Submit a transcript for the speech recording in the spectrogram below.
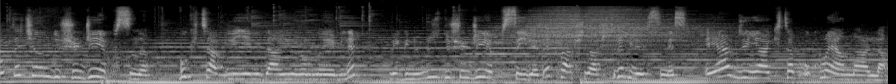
Orta çağın düşünce yapısını bu kitap ile yeniden yorumlayabilir ve günümüz düşünce yapısı ile de karşılaştırabilirsiniz. Eğer dünya kitap okumayanlarla,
